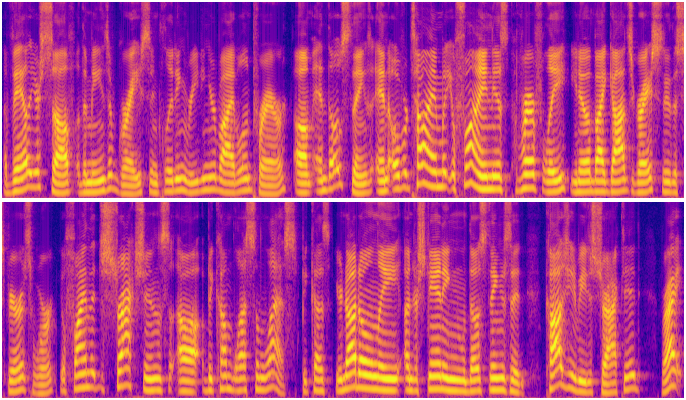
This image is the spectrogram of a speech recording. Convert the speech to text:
avail yourself of the means of grace including reading your bible and prayer um, and those things. And over time what you'll find is prayerfully you know by god's grace through the spirit's work you'll find that distractions uh, become less and less because you're not only understanding those things that cause you to be distracted right?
